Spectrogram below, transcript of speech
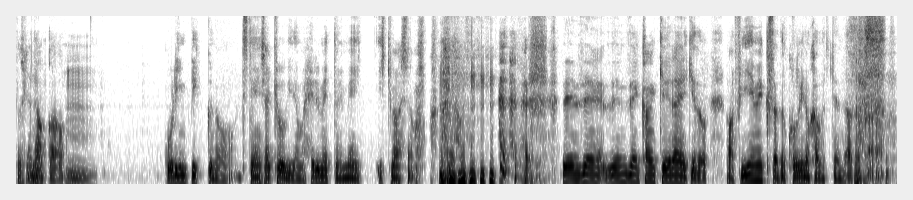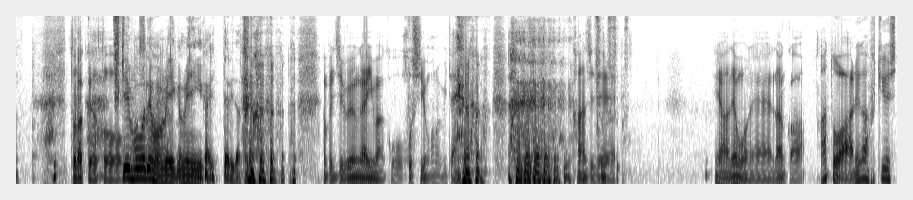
確かになんか、うん、オリンピックの自転車競技でもヘルメットに目い行きましたもん。全然全然関係ないけどあ BMX だとこういうのかぶってんだとか。トラックだと。スケボーでも目目がいったりだとか。やっぱり自分が今こう欲しいものみたいな。感じで。いやでもねなんかあとはあれが普及し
